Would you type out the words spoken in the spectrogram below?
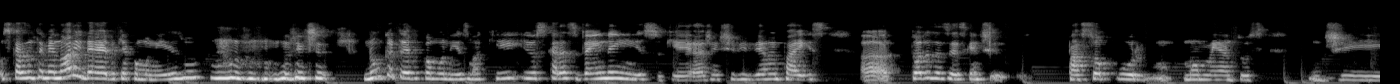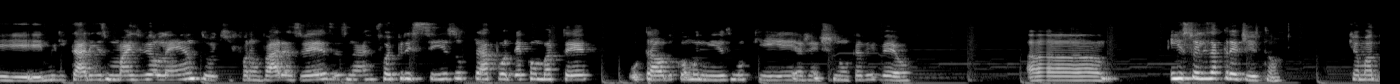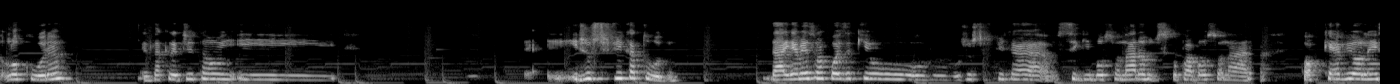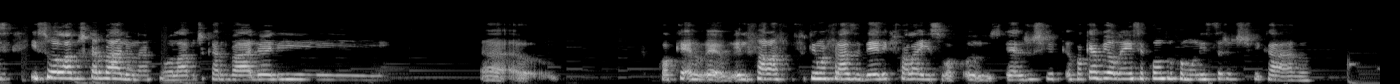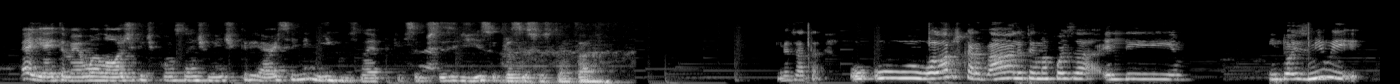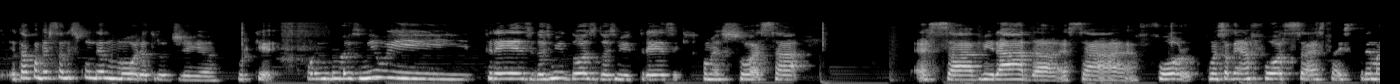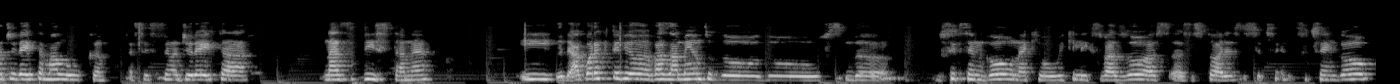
os caras não têm a menor ideia do que é comunismo. a gente nunca teve comunismo aqui e os caras vendem isso, que a gente viveu em país. Uh, todas as vezes que a gente passou por momentos de militarismo mais violento, que foram várias vezes, né, foi preciso para poder combater o tal do comunismo que a gente nunca viveu. Uh, isso eles acreditam, que é uma loucura. Eles acreditam e, e justifica tudo. Daí a mesma coisa que o, o justifica seguir Bolsonaro ou desculpar Bolsonaro qualquer violência. Isso é o Olavo de Carvalho, né? O Olavo de Carvalho, ele. Uh, qualquer, ele fala, tem uma frase dele que fala isso: é qualquer violência contra o comunista é justificável. É, e aí também é uma lógica de constantemente criar-se inimigos, né? Porque você precisa disso para se sustentar. Exato. O, o Olavo de Carvalho tem uma coisa, ele em 2000 e, eu estava conversando isso com o Demore outro dia, porque foi em 2013, 2012, 2013 que começou essa essa virada, essa for, começou a ganhar força essa extrema direita maluca, essa extrema direita nazista, né? E agora que teve o vazamento do, do, do, do Citizen Go, né, que o WikiLeaks vazou as, as histórias do Citizen, Citizen Go,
